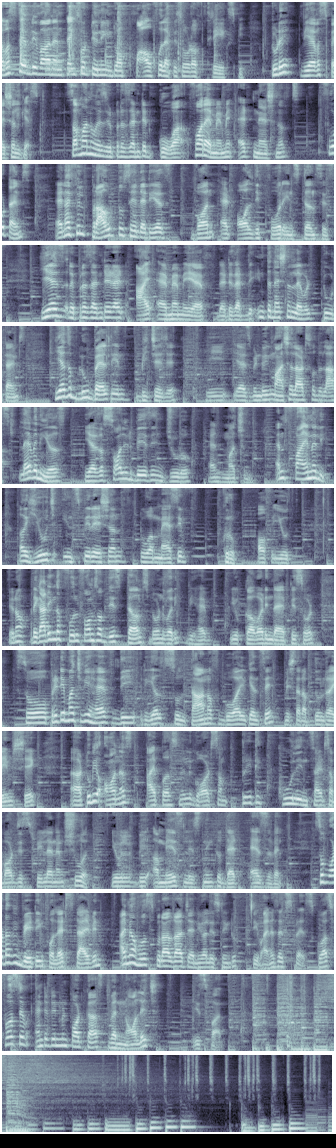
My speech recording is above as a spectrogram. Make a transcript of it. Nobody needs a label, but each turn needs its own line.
Namaste everyone and thanks for tuning into a powerful episode of 3XP. Today we have a special guest, someone who has represented Goa for MMA at nationals four times and I feel proud to say that he has won at all the four instances. He has represented at IMMAF that is at the international level two times. He has a blue belt in BJJ. He, he has been doing martial arts for the last 11 years. He has a solid base in judo and much more. And finally, a huge inspiration to a massive group of youth. You know, regarding the full forms of these terms, don't worry, we have you covered in the episode. So, pretty much, we have the real Sultan of Goa, you can say, Mr. Abdul Rahim Sheikh. Uh, to be honest, I personally got some pretty cool insights about this field, and I'm sure you will be amazed listening to that as well. So, what are we waiting for? Let's dive in. I'm your host Kunal Raj, and you are listening to Three Vinus Express, Goa's first entertainment podcast where knowledge is fun.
